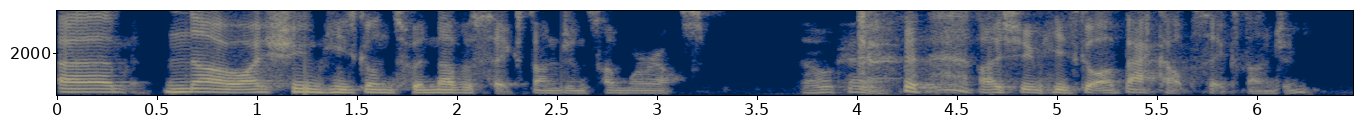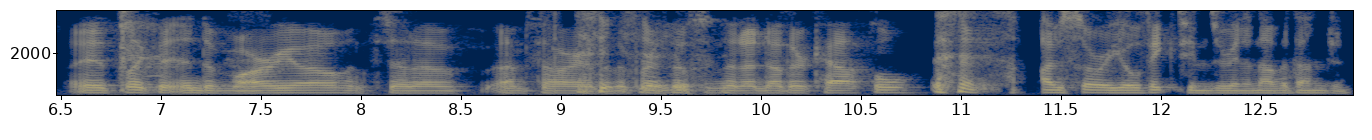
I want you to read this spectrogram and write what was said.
Um, no, I assume he's gone to another sex dungeon somewhere else. Okay. I assume he's got a backup sex dungeon. It's like the end of Mario instead of, I'm sorry, but the princess is in another castle. I'm sorry, your victims are in another dungeon.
